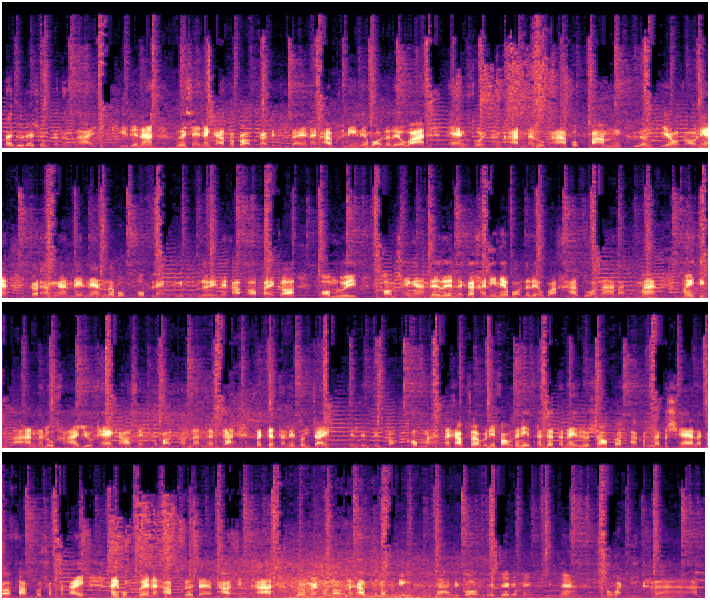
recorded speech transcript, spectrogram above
ได้ดูได้ชมกันทางไลน์อีกทีด้วยนะ เพื่อใช้ในการประกอบการตัดสินใจนะครับคันนี้เนี่ยบอกได้เลยว่าแห้งสวยทั้งคันนะลูกค้าพวกปั๊มเครื่องเกียร์ของเขาเนี่ยก็ทำงานได้แน่นระบบครบแรงดีหมดเลยนะครับเอาไปก็พร้อมลุยพร้อมใช้งานได้เลย แล้วก็คันนี้เนี่ยบอกได้เลยว่าค่าตัวน่ารักมาก ไม่ถึงล้านนะลูกค้าอยู่แค่9 0 0 0 0กว่าบาทเท่านั้นนะจ๊ะ ถ้าเกิดท่านที่สนใจอย่าลืมติดต่อเข้ามานะครับสำหรับวันนี้ฝากไว้เท่านี้ถ้าเกิดท่านใดที่ชอบก็ฝากกดไลค์กดแชร์แล้วก็ฝากกด subscribe ให้ผมด้วยนะครับเพื่อจะพาสินค้าตัวใหม่ของเรานะครับสำหรับวันนี้ลาไปก่อนไว้เจอกันใหม่หน้าสวัสดีครับ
